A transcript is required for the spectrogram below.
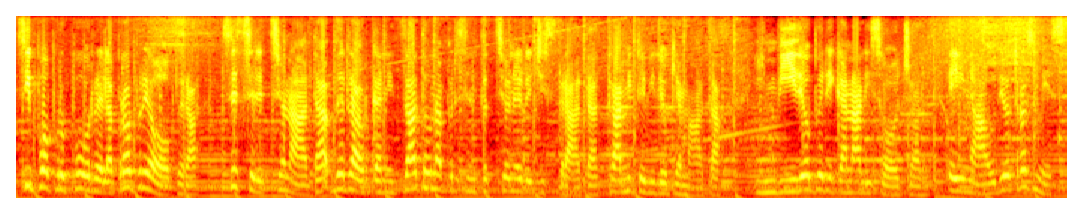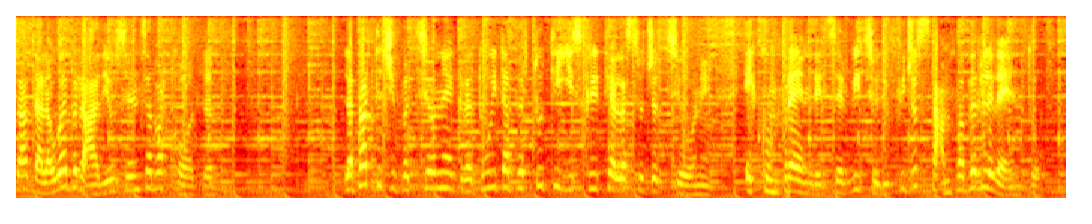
si può proporre la propria opera. Se selezionata verrà organizzata una presentazione registrata tramite videochiamata, in video per i canali social e in audio trasmessa dalla web radio Senza Barcode. La partecipazione è gratuita per tutti gli iscritti all'associazione e comprende il servizio di ufficio stampa per l'evento.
